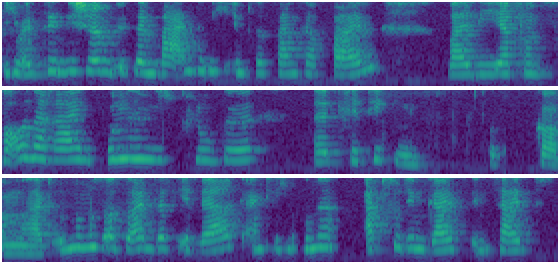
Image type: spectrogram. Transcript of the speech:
Ich meine, Cindy Sherman ist ein wahnsinnig interessanter Fall, weil die ja von vornherein unheimlich kluge äh, Kritiken bekommen hat. Und man muss auch sagen, dass ihr Werk eigentlich absolut im Geist, im, Zeit,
